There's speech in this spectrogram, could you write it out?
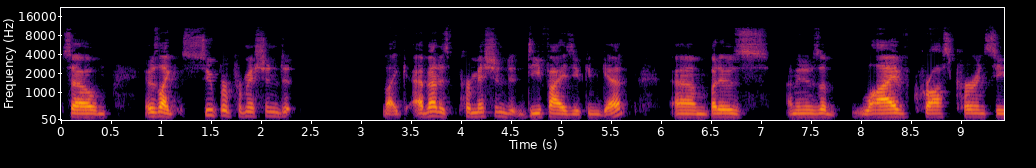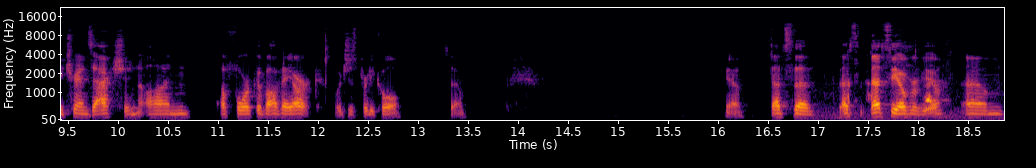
So it was like super permissioned, like about as permissioned DeFi as you can get. Um, but it was, I mean, it was a live cross currency transaction on a fork of Aave Arc, which is pretty cool. So, yeah, that's the that's that's the overview. Um,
